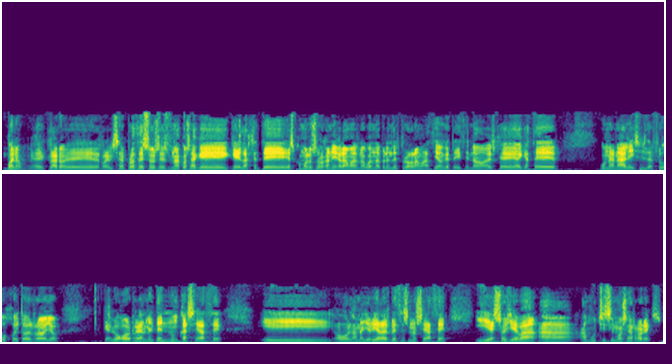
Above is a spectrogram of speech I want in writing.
Bueno, eh, claro, eh, revisar procesos es una cosa que, que la gente es como los organigramas, ¿no? Cuando aprendes programación, que te dicen, no, es que hay que hacer un análisis de flujo y todo el rollo, que luego realmente nunca se hace y o la mayoría de las veces no se hace y eso lleva a, muchísimos errores.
